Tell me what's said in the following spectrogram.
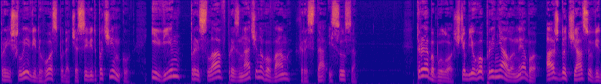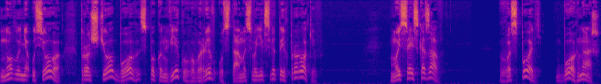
прийшли від Господа часи відпочинку, і Він прислав призначеного вам Христа Ісуса. Треба було, щоб його прийняло небо аж до часу відновлення усього, про що Бог споконвіку говорив устами своїх святих пророків. Мойсей сказав Господь, Бог наш,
